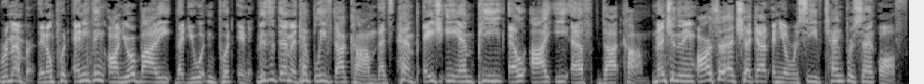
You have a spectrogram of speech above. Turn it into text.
Remember, they don't put anything on your body that you wouldn't put in it. Visit them at hempleaf.com. That's hemp, H E M P L I E F.com. Mention the name Arthur at checkout, and you'll receive 10% off.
